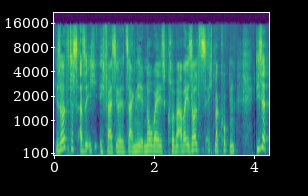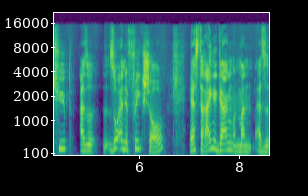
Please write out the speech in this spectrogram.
Ihr solltet das, also ich, ich weiß, ihr werdet sagen, nee, no way ist Krömer, aber ihr solltet es echt mal gucken. Dieser Typ, also so eine Freakshow, er ist da reingegangen und man, also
